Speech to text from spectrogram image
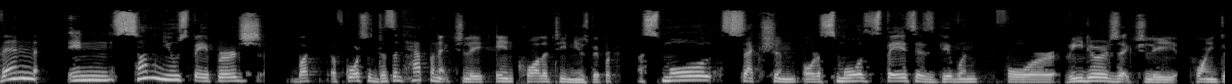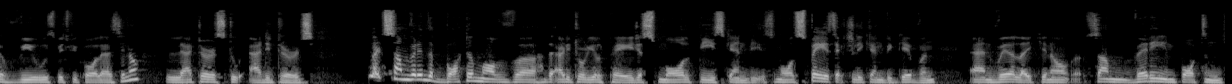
Then in some newspapers, but, of course, it doesn't happen actually in quality newspaper. A small section or a small space is given for readers, actually, point of views, which we call as, you know, letters to editors. Like somewhere in the bottom of uh, the editorial page, a small piece can be, small space actually can be given, and where, like, you know, some very important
